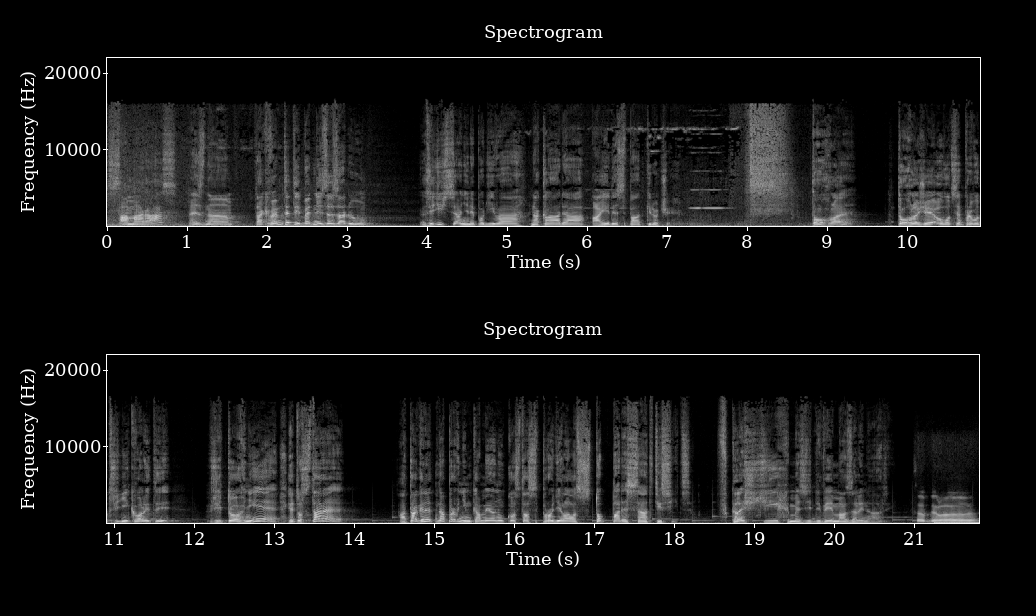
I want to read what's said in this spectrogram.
Samaras? Neznám. Tak vemte ty bedny ze zadu. Řidič se ani nepodívá, nakládá a jede zpátky do Čech. Tohle? Tohle, že je ovoce prvotřídní kvality? Vždyť to hníje, je to staré. A tak hned na prvním kamionu Kostas prodělal 150 tisíc. V kleštích mezi dvěma zelináři. To bylo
